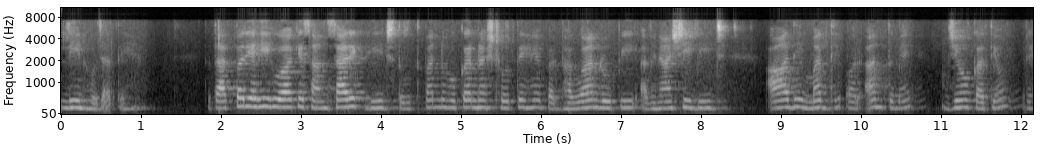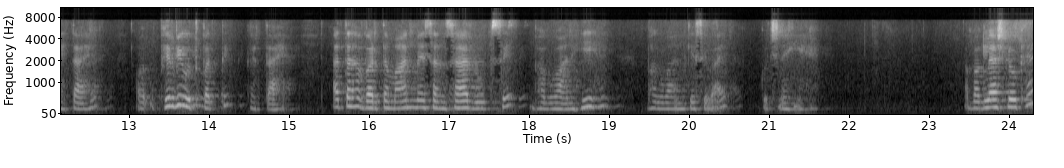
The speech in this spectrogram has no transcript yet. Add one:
लीन हो जाते हैं। तो तात्पर्य यही हुआ कि सांसारिक बीज तो उत्पन्न होकर नष्ट होते हैं, पर भगवान रूपी अविनाशी बीज आदि मध्य और अंत में ज्यों का त्यों रहता है और फिर भी उत्पत्ति करता है। अतः वर्तमान में संसार रूप से भगवान ही है, भगवान के सिवाय कुछ नहीं है। अब अगला श्लोक है।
